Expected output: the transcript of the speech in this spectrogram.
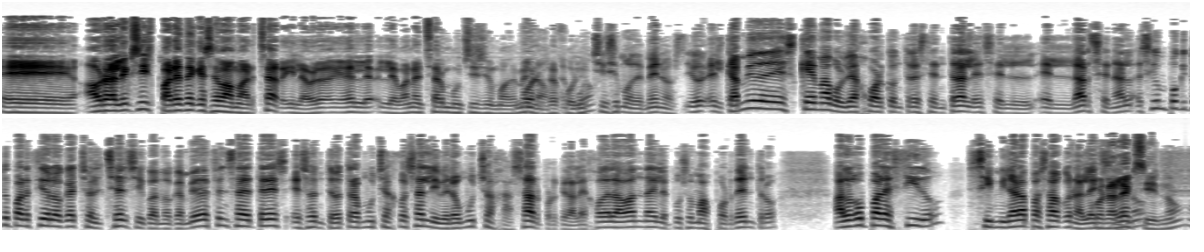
Eh, ahora Alexis parece que se va a marchar y la verdad que le, le van a echar muchísimo de menos, bueno, ¿eh, Julio? muchísimo de menos. Yo- el cambio de esquema volvió a jugar con tres centrales, el, el Arsenal. Ha sido un poquito parecido a lo que ha hecho el Chelsea. Cuando cambió de defensa de tres, eso entre otras muchas cosas liberó mucho a Hazard, porque la alejó de la banda y le puso más por dentro. Algo parecido, similar ha pasado con Alexis. Con. Alexis, ¿no?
